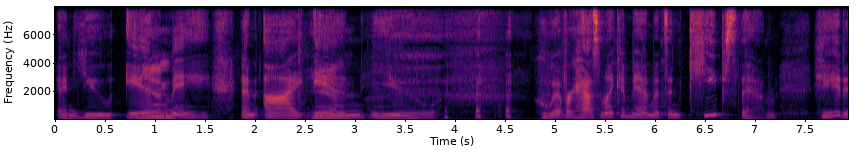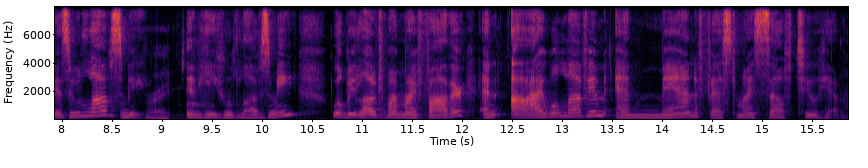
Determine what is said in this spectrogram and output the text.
and you in, In. me, and I in, you. Whoever has my commandments and keeps them, he it is who loves me. Right. And he who loves me will be loved by my Father, and I will love him and manifest myself to him.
